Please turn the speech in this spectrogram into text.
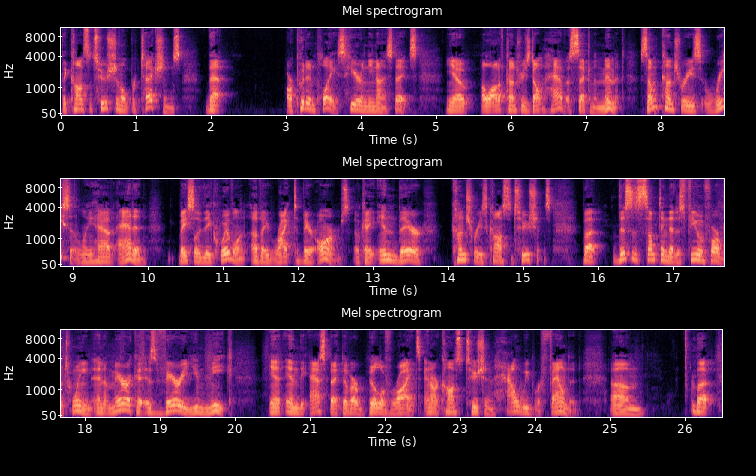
the constitutional protections that are put in place here in the United States. You know, a lot of countries don't have a Second Amendment. Some countries recently have added basically the equivalent of a right to bear arms, okay, in their country's constitutions. But this is something that is few and far between, and America is very unique in, in the aspect of our Bill of Rights and our Constitution and how we were founded. Um, but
